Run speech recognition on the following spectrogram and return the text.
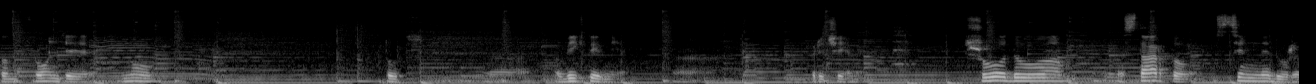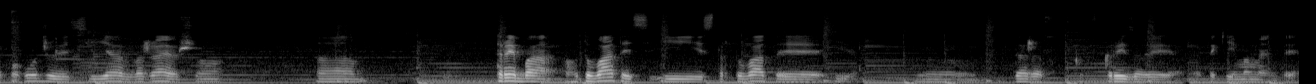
то на фронті. Ну, тут об'єктивні причини. Щодо старту, з цим не дуже погоджуюсь. Я вважаю, що е, треба готуватись і стартувати і, е, навіть в, в кризові такі моменти.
